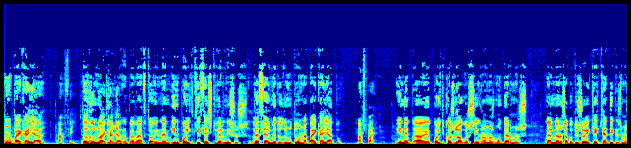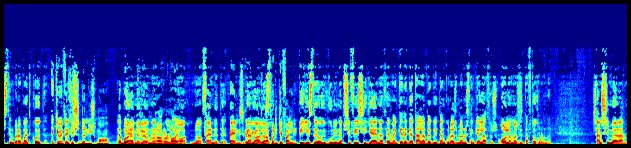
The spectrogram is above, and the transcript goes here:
Να πάει καλιά. Α, φύγει. και Το αυτό. Δουνουτού. Πάει καλιά. Ε, βέβαια, αυτό. Είναι, είναι η πολιτική θέση κυβερνήσεως. Δεν θέλουμε το Δουνουτού να πάει καλιά του. Να σπάει. Είναι πολιτικός λόγος. Σύγχρονος, μοντέρνος. Βγαλμένος από τη ζωή και έχει και αντίκρισμα στην πραγματικότητα. Ε, και με τέτοιο συντονισμό δεν μπορεί Ναι, να ναι, μιλάουν ναι, ναι. ένα ρολόι. Όχι, νο, φαίνεται. Παίρνεις Πήγε γραμμή ο τώρα άλλος- από την κεφαλή. Πήγε στη Βουλή να ψηφίσει για ένα θέμα και δεν κατάλαβε, ήταν κουρασμένος, ήταν και λάθος. Όλα μαζί ταυτόχρονα. Σαν σήμερα,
